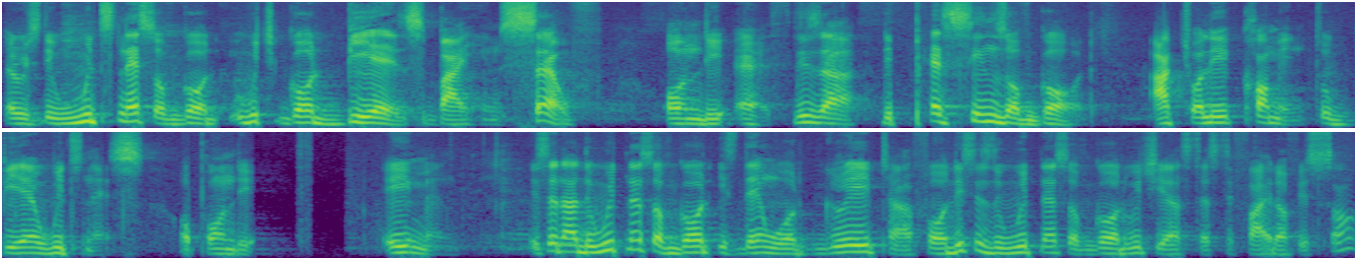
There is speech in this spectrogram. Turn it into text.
There is the witness of God, which God bears by himself on the earth. These are the persons of God actually coming to bear witness upon the earth. Amen. He said that the witness of God is then what greater, for this is the witness of God which he has testified of his Son.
